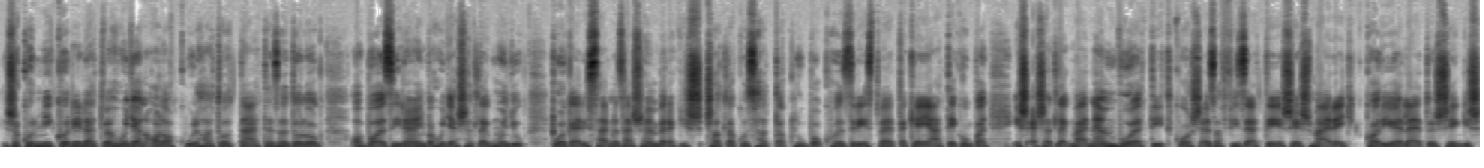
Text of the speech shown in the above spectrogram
És akkor mikor, illetve hogyan alakulhatott át ez a dolog abba az irányba, hogy esetleg mondjuk polgári származású emberek is csatlakozhattak klubokhoz, részt vettek ilyen játékokban, és esetleg már nem volt titkos ez a fizetés, és már egy karrier lehetőség is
